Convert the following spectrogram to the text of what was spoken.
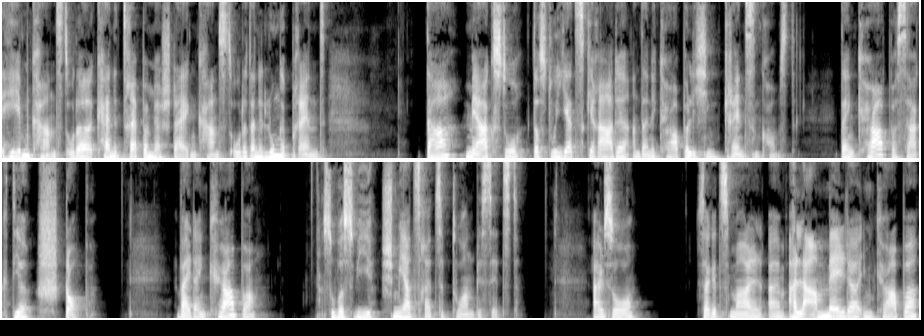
heben kannst oder keine Treppe mehr steigen kannst oder deine Lunge brennt, da merkst du, dass du jetzt gerade an deine körperlichen Grenzen kommst. Dein Körper sagt dir Stopp, weil dein Körper sowas wie Schmerzrezeptoren besitzt. Also, sag jetzt mal, ähm, Alarmmelder im Körper,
